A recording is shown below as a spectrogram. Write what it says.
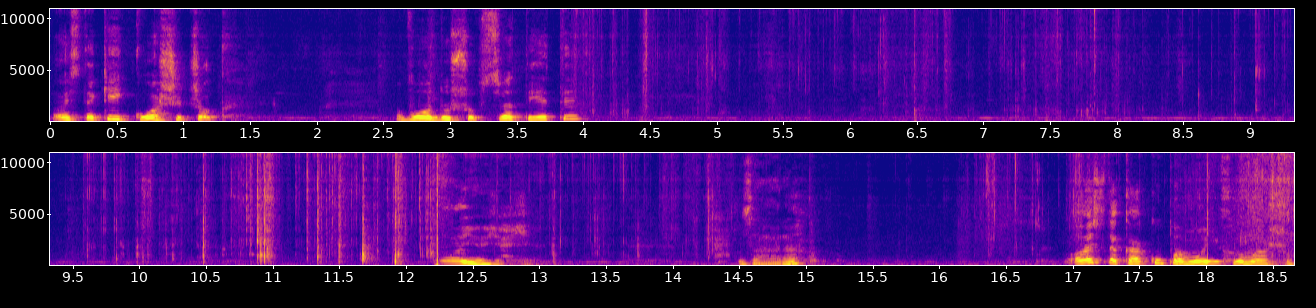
Ось такий кошечок. Воду, щоб святити. Ой-ой-ой. Зараз. Ось така купа моїх ромашок.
